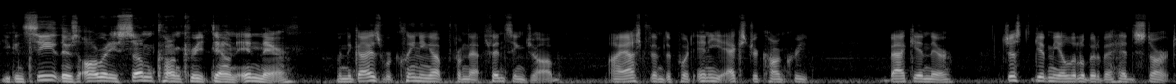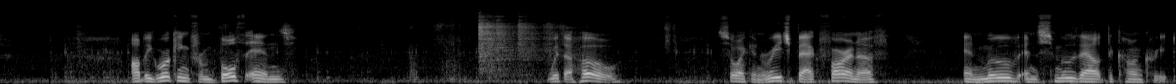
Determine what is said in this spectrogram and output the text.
You can see there's already some concrete down in there. When the guys were cleaning up from that fencing job, I asked them to put any extra concrete back in there just to give me a little bit of a head start. I'll be working from both ends with a hoe so I can reach back far enough and move and smooth out the concrete.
